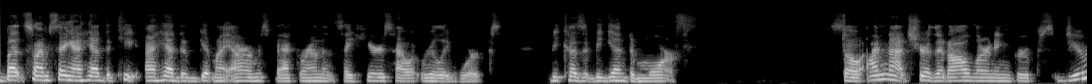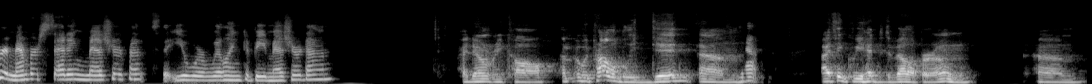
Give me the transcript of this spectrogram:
But so I'm saying I had to keep. I had to get my arms back around and say, here's how it really works, because it began to morph so I'm not sure that all learning groups. Do you remember setting measurements that you were willing to be measured on? I don't recall. Um, we probably did. Um, yeah. I think we had to develop our own um,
